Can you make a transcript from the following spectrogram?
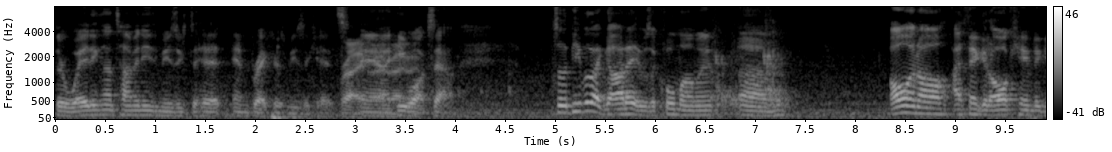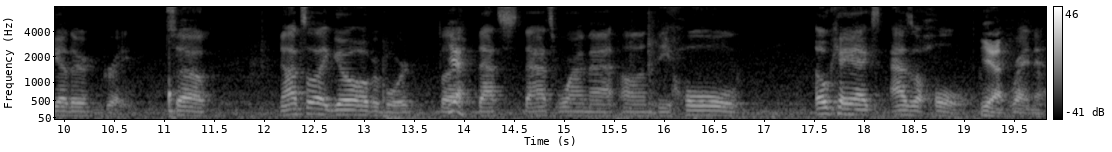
They're waiting on Tommy Dean's music to hit, and Breaker's music hits. Right, And right, right, he walks out. So the people that got it, it was a cool moment. Um, all in all, I think it all came together great. So, not to like go overboard, but Yeah. that's that's where I'm at on the whole OKX as a whole. Yeah. right now.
